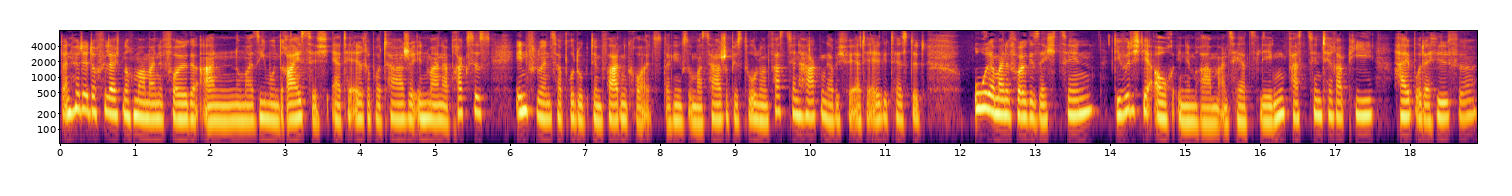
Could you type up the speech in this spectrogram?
dann hör dir doch vielleicht noch mal meine Folge an, Nummer 37, RTL-Reportage in meiner Praxis, Influencer-Produkte im Fadenkreuz. Da ging es um Massagepistole und Faszienhaken, da habe ich für RTL getestet. Oder meine Folge 16, die würde ich dir auch in dem Rahmen ans Herz legen. Faszientherapie, Hype oder Hilfe,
